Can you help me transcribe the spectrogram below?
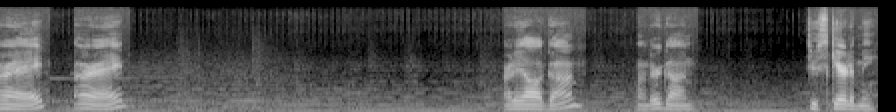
Alright, alright. Are they all gone? Oh, they're gone. Too scared of me.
